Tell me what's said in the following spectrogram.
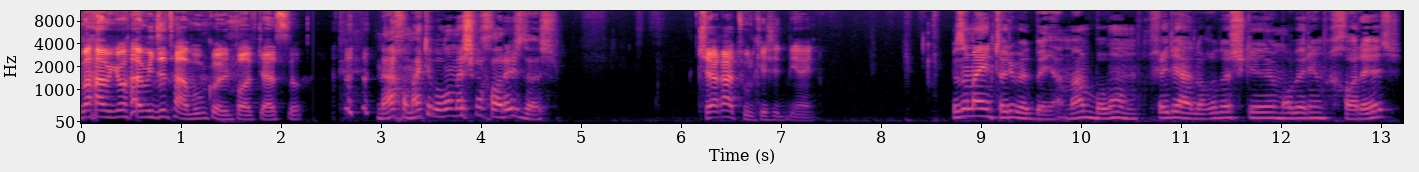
من همینجا همینجا تموم کنیم پادکست رو. نه خب من که بابام عشق خارج داشت. چقدر طول کشید بیاین بذار من اینطوری بهت بگم. من بابام خیلی علاقه داشت که ما بریم خارج.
